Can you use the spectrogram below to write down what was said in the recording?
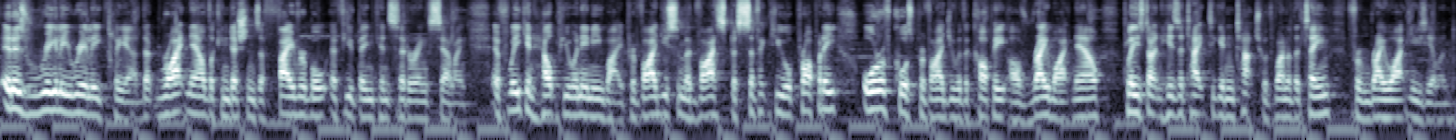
It is really, really clear that right now the conditions are favourable if you've been considering selling. If we can help you in any way, provide you some advice specific to your property, or of course provide you with a copy of Ray White Now, please don't hesitate to get in touch with one of the team from Ray White New Zealand.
